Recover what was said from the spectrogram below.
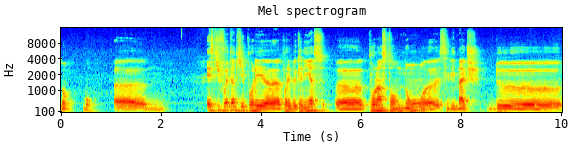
Donc, bon. Euh, est-ce qu'il faut être inquiet pour les, pour les Buccaneers? Pour l'instant, non. c'est les matchs de,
